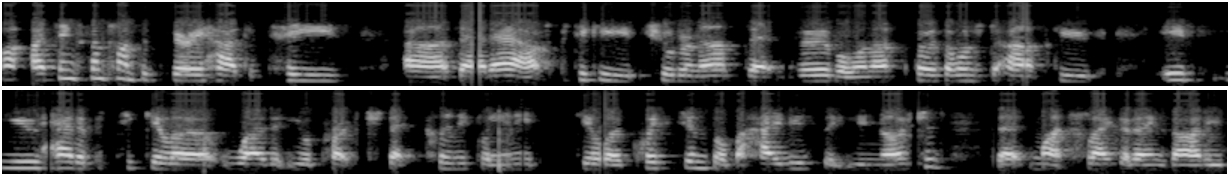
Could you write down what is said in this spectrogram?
I, I, think sometimes it's very hard to tease uh, that out, particularly if children aren't that verbal. And I suppose I wanted to ask you if you had a particular way that you approached that clinically, any particular questions or behaviours that you noted that might flag that anxiety is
